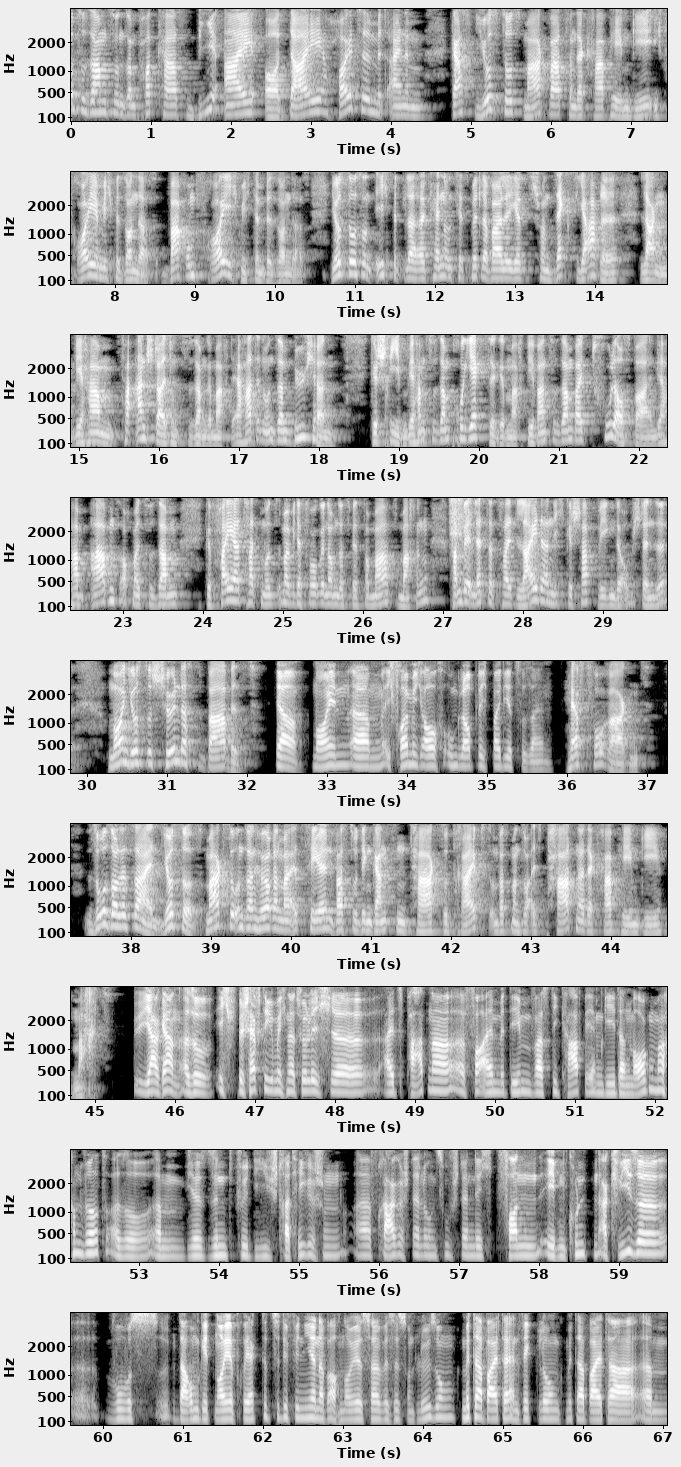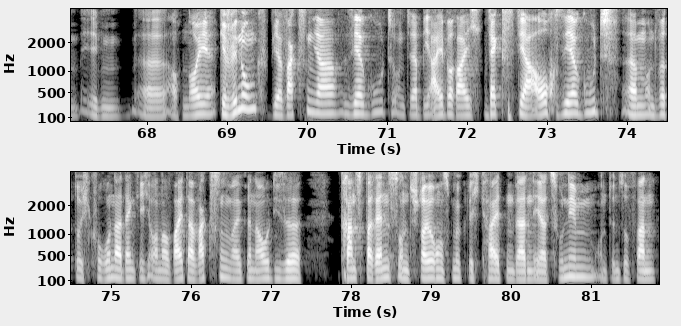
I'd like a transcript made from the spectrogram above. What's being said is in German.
Hallo zusammen zu unserem Podcast BI or Die. Heute mit einem Gast Justus Marquardt von der KPMG. Ich freue mich besonders. Warum freue ich mich denn besonders? Justus und ich kennen uns jetzt mittlerweile jetzt schon sechs Jahre lang. Wir haben Veranstaltungen zusammen gemacht. Er hat in unseren Büchern geschrieben. Wir haben zusammen Projekte gemacht. Wir waren zusammen bei Toolauswahlen. Wir haben abends auch mal zusammen gefeiert, hatten wir uns immer wieder vorgenommen, dass wir es normal machen. Haben wir in letzter Zeit leider nicht geschafft wegen der Umstände. Moin Justus, schön, dass du da bist. Ja, moin. Ähm, ich freue mich auch unglaublich bei dir zu sein. Hervorragend. So soll es sein. Justus, magst du unseren Hörern mal erzählen, was du den ganzen Tag so treibst und was man so als Partner der KPMG macht? Ja, gern. Also ich beschäftige mich natürlich äh, als Partner äh, vor allem mit dem, was die KPMG dann morgen machen wird. Also ähm, wir sind für die strategischen äh, Fragestellungen zuständig von eben Kundenakquise, äh, wo es darum geht, neue Projekte zu definieren, aber auch neue Services und Lösungen, Mitarbeiterentwicklung, Mitarbeiter ähm, eben äh, auch neue Gewinnung. Wir wachsen ja sehr gut und der BI-Bereich wächst ja auch sehr gut ähm, und wird durch Corona, denke ich, auch noch weiter wachsen, weil genau diese Transparenz und Steuerungsmöglichkeiten werden eher zunehmen und insofern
